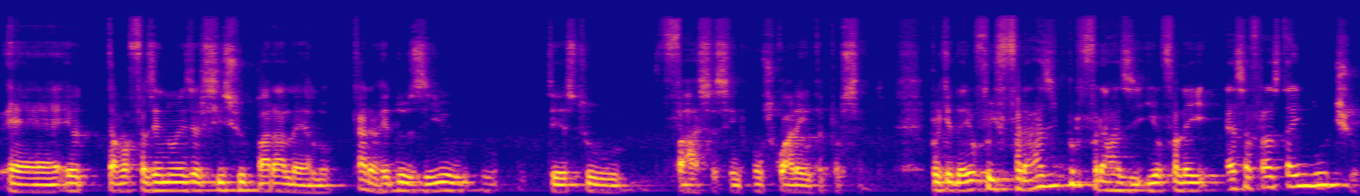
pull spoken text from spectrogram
é, eu estava fazendo um exercício paralelo. Cara, eu reduzi o, o texto fácil, assim, com uns 40%. Porque daí eu fui frase por frase e eu falei, essa frase está inútil.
